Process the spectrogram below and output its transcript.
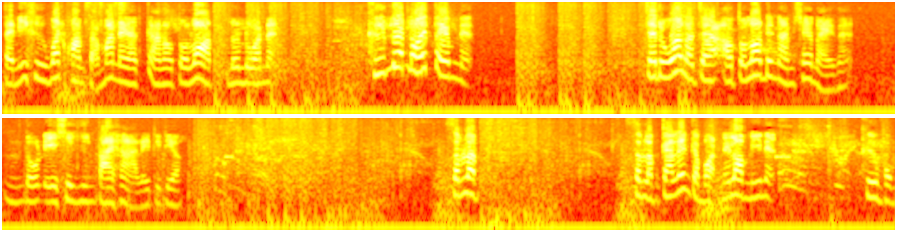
แต่นี่คือวัดความสามารถในการเอาตัวรอดล้วนๆเนี่ยคือเลือดร้อยเต็มเนี่ย จะดูว่าเราจะเอาตัวรอดได้นานแค่ไหนนะ โดนเอเคยิงตายห่าเลยทีเดียว สำหรับสำหรับการเล่นกับบอทในรอบนี้เนี่ย คือผม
